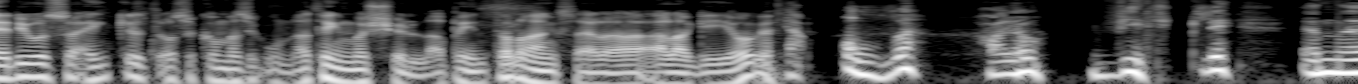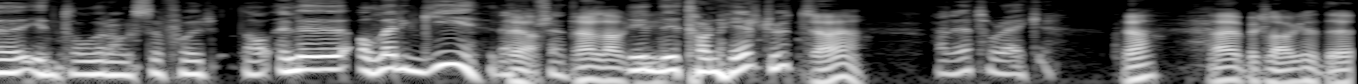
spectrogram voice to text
er det jo så enkelt å så komme seg unna ting med å skylde på intoleranse eller allergi òg. Ja, alle har jo virkelig en eh, intoleranse for Eller allergi, rett og slett. allergi. De, de tar den helt ut. Ja, ja. Nei, det tåler jeg ikke. ja. Jeg beklager. Det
